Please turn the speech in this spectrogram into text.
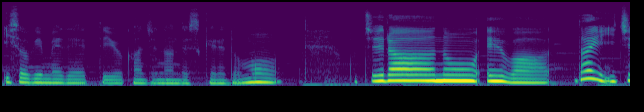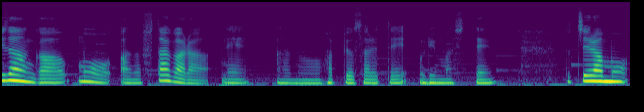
急ぎ目でっていう感じなんですけれどもこちらの絵は第1弾がもうあの2柄ねあの発表されておりましてどちらも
